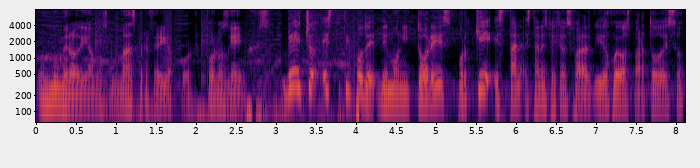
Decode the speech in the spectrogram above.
número, digamos, más preferido por, por los gamers. De hecho, este tipo de, monitores, ¿por qué están, están especiales para videojuegos, para todo eso?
